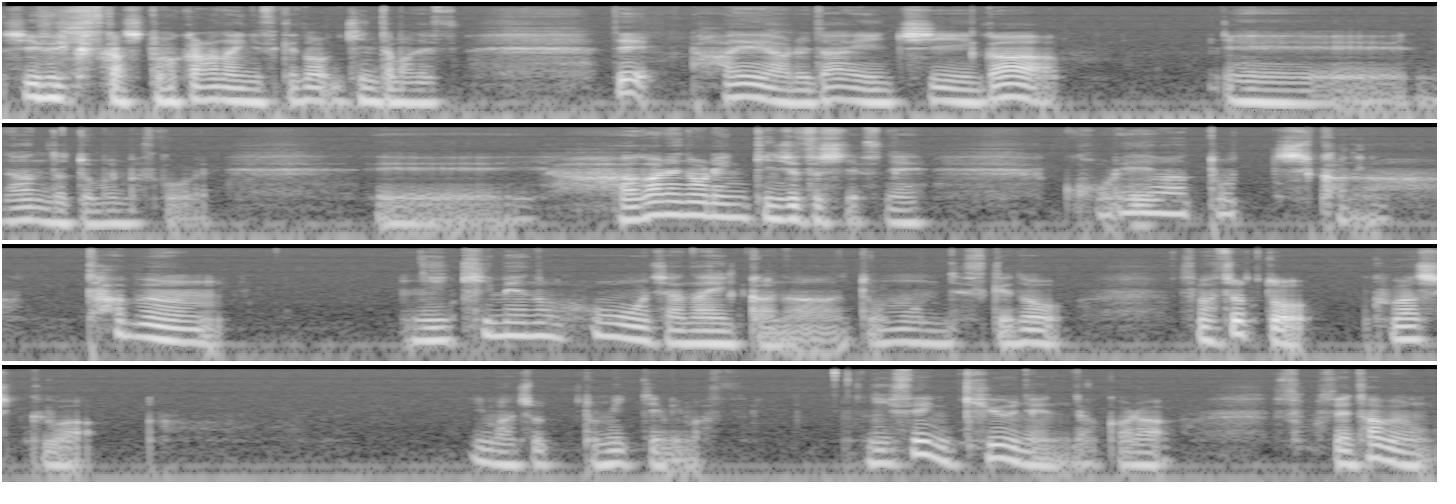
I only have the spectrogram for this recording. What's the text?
シーズンいくつかちょっとわからないんですけど、金玉です。で、栄えある第1位が、えー、なんだと思いますかこれ。えー、鋼の錬金術師ですね。これはどっちかな多分、2期目の方じゃないかなと思うんですけど、すみません、ちょっと詳しくは、今ちょっと見てみます。2009年だから、そうですね、多分、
